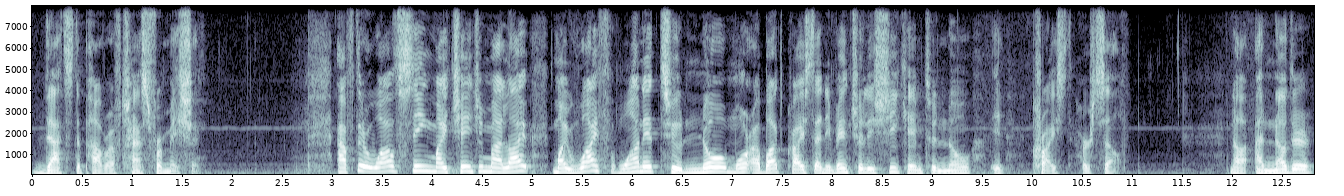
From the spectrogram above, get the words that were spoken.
That's the power of transformation. After a while seeing my change in my life, my wife wanted to know more about Christ and eventually she came to know Christ herself. Now, another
